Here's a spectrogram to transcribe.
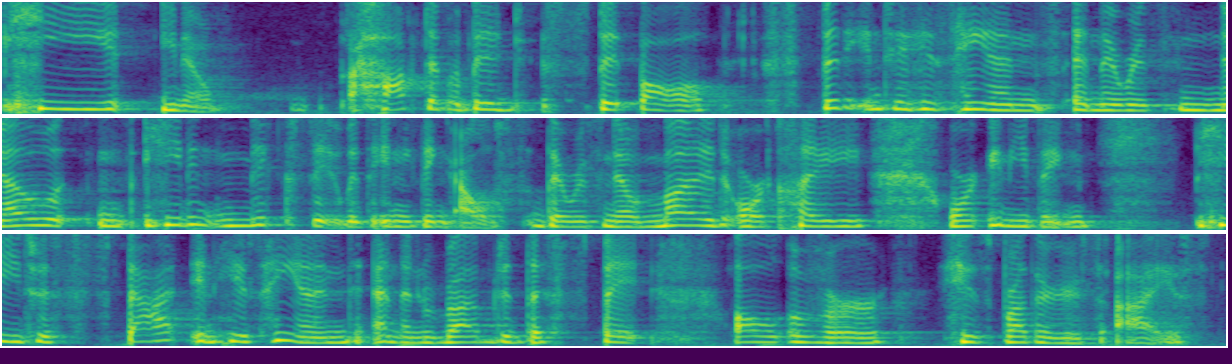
he, you know, hocked up a big spitball, spit it into his hands, and there was no, he didn't mix it with anything else. There was no mud or clay or anything. He just spat in his hand and then rubbed the spit all over his brother's eyes.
